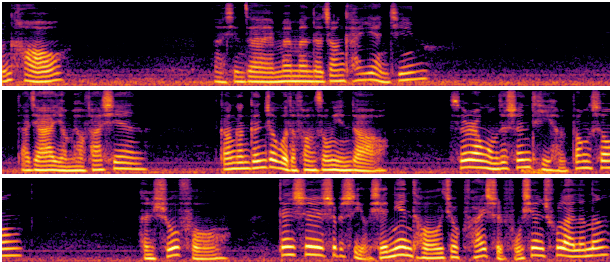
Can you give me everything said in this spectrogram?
很好，那现在慢慢的张开眼睛，大家有没有发现，刚刚跟着我的放松引导，虽然我们的身体很放松，很舒服，但是是不是有些念头就开始浮现出来了呢？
